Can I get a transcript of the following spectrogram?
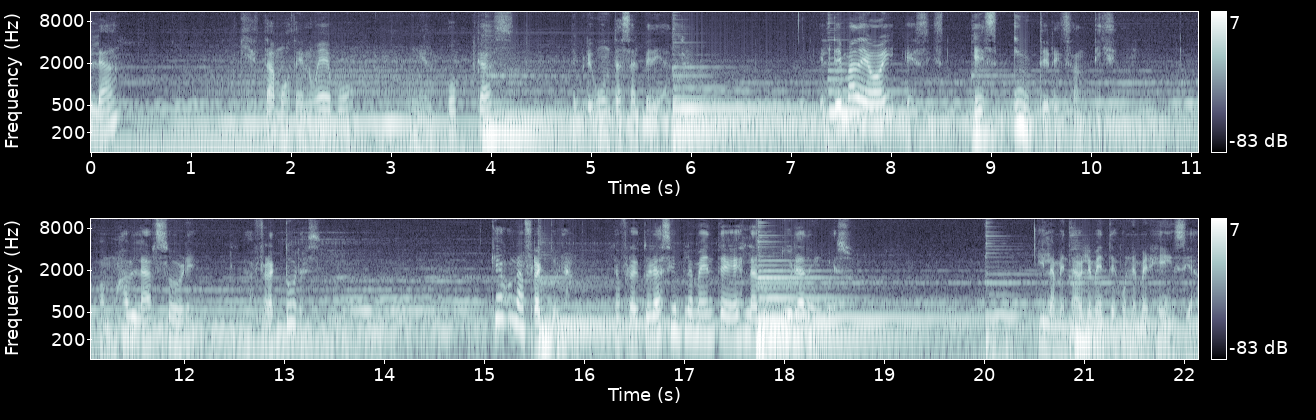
Hola, aquí estamos de nuevo en el podcast de Preguntas al Pediatra. El tema de hoy es, es interesantísimo. Vamos a hablar sobre las fracturas. ¿Qué es una fractura? La fractura simplemente es la ruptura de un hueso. Y lamentablemente es una emergencia,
